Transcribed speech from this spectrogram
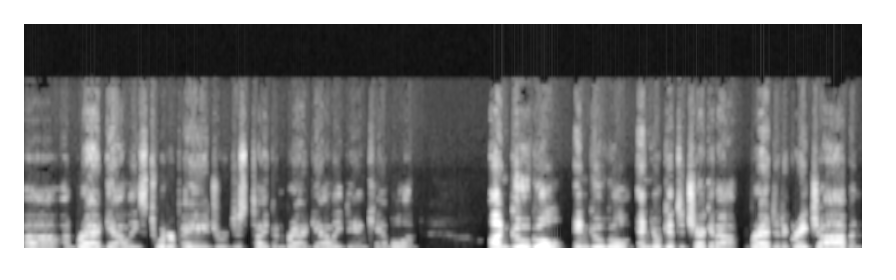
uh, on Brad Galley's Twitter page, or just type in Brad Galley, Dan Campbell on on Google in Google, and you'll get to check it out. Brad did a great job and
